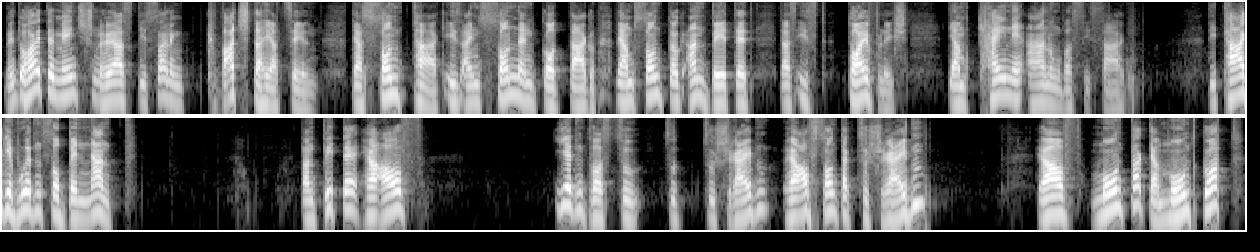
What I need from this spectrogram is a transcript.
Wenn du heute Menschen hörst, die so einen Quatsch daher erzählen, der Sonntag ist ein Sonnengotttag, wir haben Sonntag anbetet, das ist teuflisch. Die haben keine Ahnung, was sie sagen. Die Tage wurden so benannt. Dann bitte hör auf, irgendwas zu, zu, zu schreiben. Hör auf, Sonntag zu schreiben. Hör auf, Montag, der Mondgott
